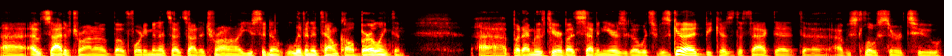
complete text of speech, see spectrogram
uh, outside of Toronto, about 40 minutes outside of Toronto. I used to live in a town called Burlington. Uh, but I moved here about seven years ago, which was good because the fact that uh, I was closer to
